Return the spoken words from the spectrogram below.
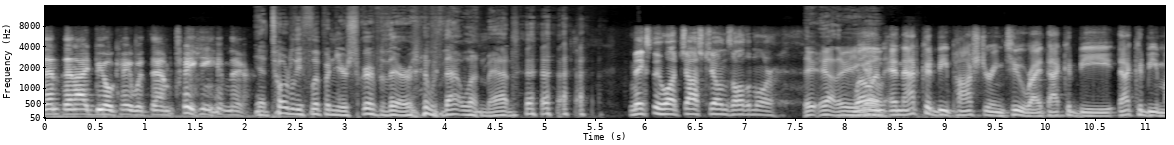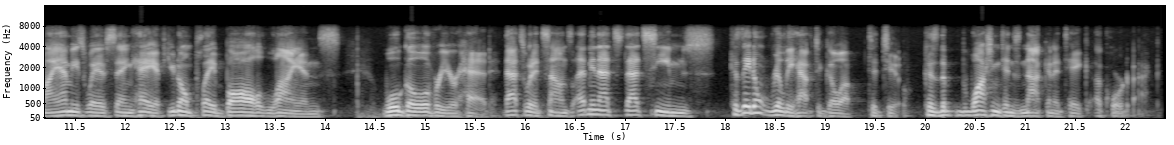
then then I'd be okay with them taking him there. Yeah, totally flipping your script there with that one, Matt. Makes me want Josh Jones all the more. There, yeah, there you well, go. and, and that could be posturing too, right? That could be that could be Miami's way of saying, "Hey, if you don't play ball, Lions, we'll go over your head." That's what it sounds. I mean, that's that seems because they don't really have to go up to two because the, the Washington's not going to take a quarterback.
